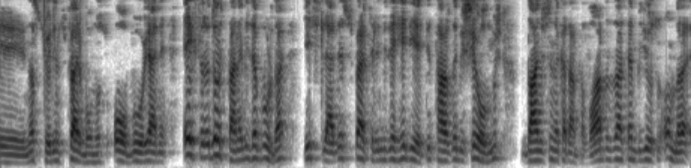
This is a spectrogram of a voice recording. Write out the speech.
e, nasıl söyleyeyim süper bonus o bu yani ekstra 4 tane bize burada geçişlerde Supercell'in bize hediye ettiği tarzda bir şey olmuş. Daha öncesine kadar da vardı zaten biliyorsun onlara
